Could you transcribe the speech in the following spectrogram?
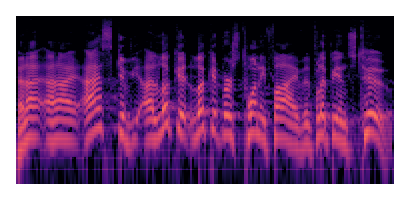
And I, and I ask if you, I look at, look at verse 25 in Philippians 2.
